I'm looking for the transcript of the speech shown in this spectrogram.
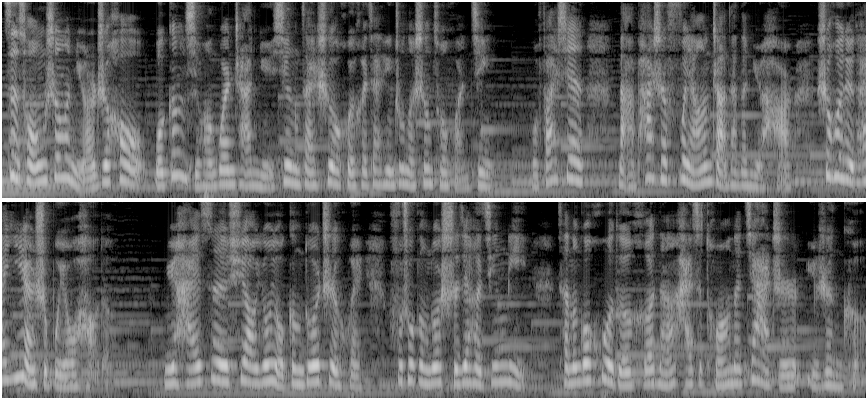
自从生了女儿之后，我更喜欢观察女性在社会和家庭中的生存环境。我发现，哪怕是富养长大的女孩，社会对她依然是不友好的。女孩子需要拥有更多智慧，付出更多时间和精力，才能够获得和男孩子同样的价值与认可。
